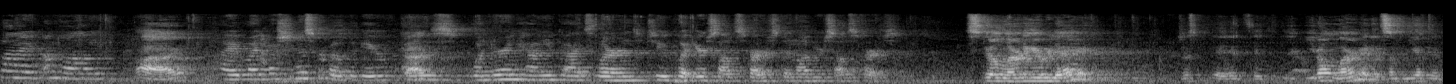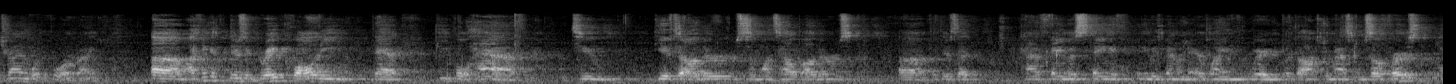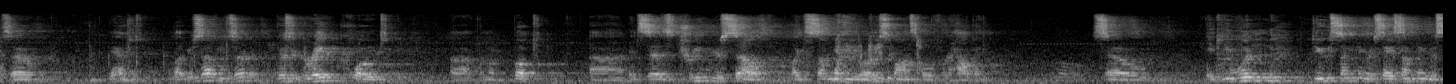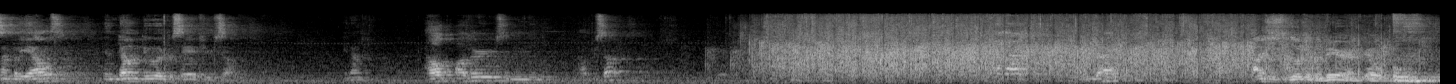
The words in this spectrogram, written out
Hi, I'm Holly. Hi. Hi, my question is for both of you. I was wondering how you guys learned to put yourselves first and love yourselves first. Still learning every day. Just, it, it, you don't learn it, it's something you have to try and look for, right? Um, I think it- there's a great quality that people have to give to others, to want to help others. Uh, but there's that kind of famous thing, if anybody's been on an airplane, where you put the oxygen mask on himself first. So, yeah, just love yourself, you deserve it. There's a great quote uh, from a book. Uh, it says, treat yourself like someone you are responsible for helping. So if you wouldn't do something or say something to somebody else, then don't do it or say it to yourself. You know, help others and help yourself. I love You got it. I just look in the mirror and go, yeah.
